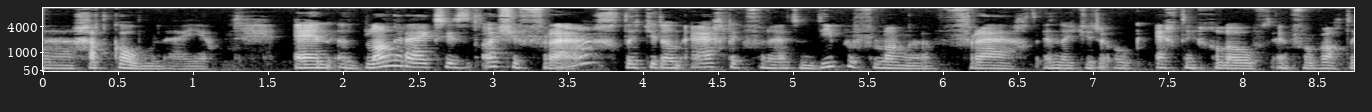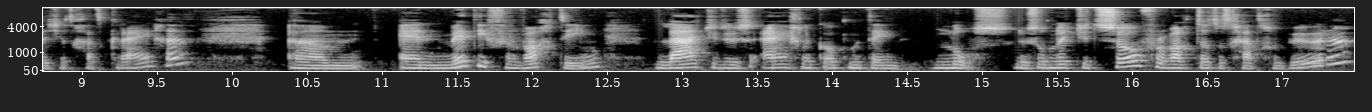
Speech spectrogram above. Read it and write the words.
uh, gaat komen naar je. En het belangrijkste is dat als je vraagt, dat je dan eigenlijk vanuit een diepe verlangen vraagt en dat je er ook echt in gelooft en verwacht dat je het gaat krijgen. Um, en met die verwachting laat je dus eigenlijk ook meteen los. Dus omdat je het zo verwacht dat het gaat gebeuren,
